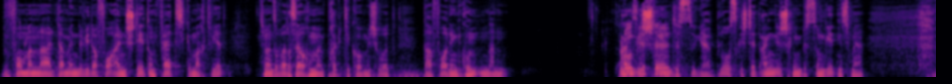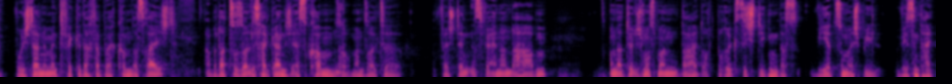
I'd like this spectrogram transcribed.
bevor man halt am Ende wieder vor allen steht und fertig gemacht wird. Ich meine, so war das ja auch in meinem Praktikum. Ich wurde da vor den Kunden dann Bloßgestellt. angeschrien bis zu, ja, bloßgestellt, angeschrien bis zum geht nicht mehr. Wo ich dann im Endeffekt gedacht habe, ja, komm, das reicht. Aber dazu soll es halt gar nicht erst kommen. So, Ja. man sollte Verständnis füreinander haben. Und natürlich muss man da halt auch berücksichtigen, dass wir zum Beispiel, wir sind halt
